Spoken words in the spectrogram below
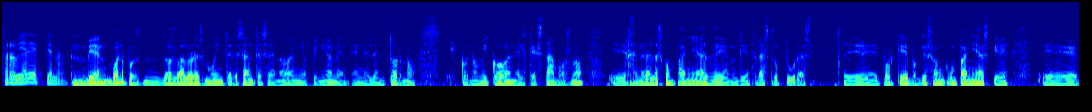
Ferroviaria Acciona. Bien, bueno, pues dos valores muy interesantes, ¿eh? ¿no? en mi opinión, en, el entorno económico en el que estamos. ¿no? Eh, generan las compañías de, infraestructuras. Eh, ¿Por qué? Porque son compañías que eh,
